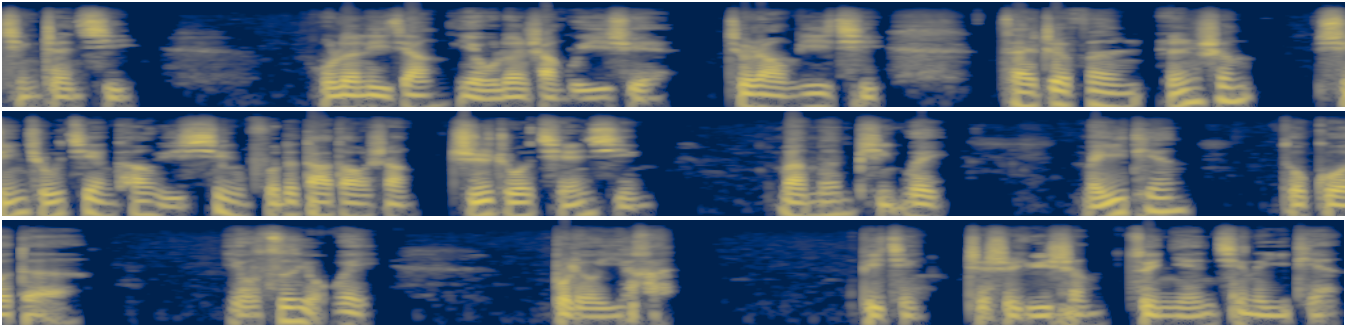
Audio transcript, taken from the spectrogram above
请珍惜。无论丽江，也无论上古医学，就让我们一起在这份人生寻求健康与幸福的大道上执着前行，慢慢品味，每一天都过得有滋有味，不留遗憾。毕竟这是余生最年轻的一天。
